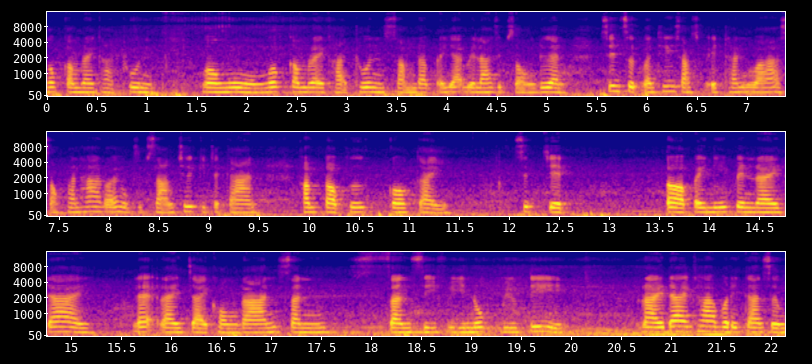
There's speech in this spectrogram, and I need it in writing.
งบกำไรขาดทุนงองูงบกำไรขาดทุนสำหรับระยะเวลา 12 เดือน สิ้นสุดวันที่ 31 ธันวาคม2563 ชื่อกิจการคำตอบคือกอไก่ 17 ต่อไปนี้เป็นรายได้ และรายจ่ายของร้านซันซันซีฟีนุกบิวตี้รายได้ค่าบริการเสริม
